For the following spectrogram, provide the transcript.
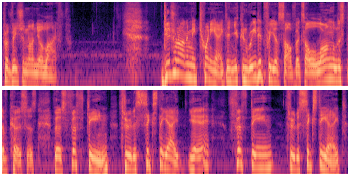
provision on your life. Deuteronomy 28, and you can read it for yourself. It's a long list of curses, verse 15 through to 68. Yeah, 15 through to 68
